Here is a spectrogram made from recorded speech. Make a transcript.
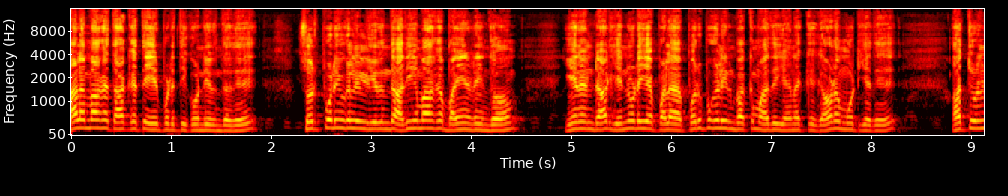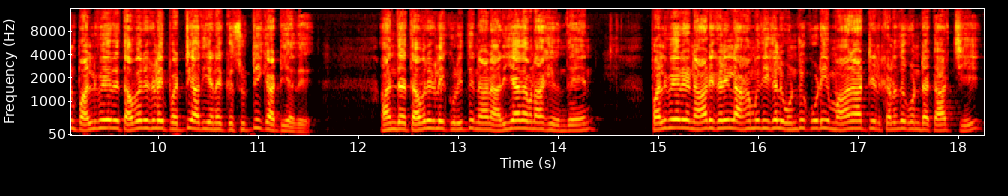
ஆழமாக தாக்கத்தை ஏற்படுத்தி கொண்டிருந்தது. சொற்பொழிவுகளில் இருந்து அதிகமாக பயனடைந்தோம். ஏனென்றால் என்னுடைய பல பொறுப்புகளின் பக்கம் அது எனக்கு கவனமூட்டியது. அத்துடன் பல்வேறு தவறுகளை பற்றி அது எனக்கு சுட்டி காட்டியது. அந்த தவறுகளை குறித்து நான் அறியாதவனாக இருந்தேன். பல்வேறு நாடுகளில் அகமதிகள் ஒன்று கூடி மாநாட்டில் கலந்து கொண்ட காட்சி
